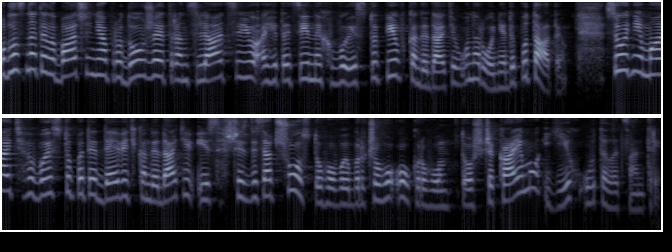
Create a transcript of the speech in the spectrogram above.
Обласне телебачення продовжує трансляцію агітаційних виступів кандидатів у народні депутати. Сьогодні мають виступити 9 кандидатів із 66-го виборчого округу. Тож чекаємо їх у телецентрі.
